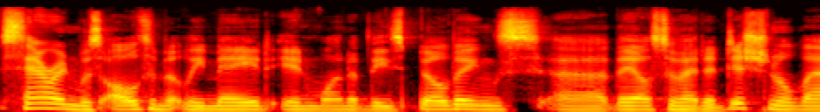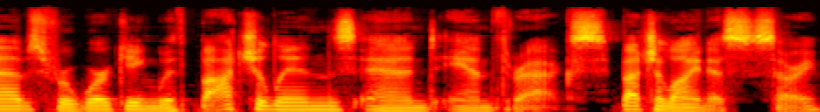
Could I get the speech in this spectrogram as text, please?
Sarin was ultimately made in one of these buildings. Uh, they also had additional labs for working with botulins and anthrax. Botulinus, sorry.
